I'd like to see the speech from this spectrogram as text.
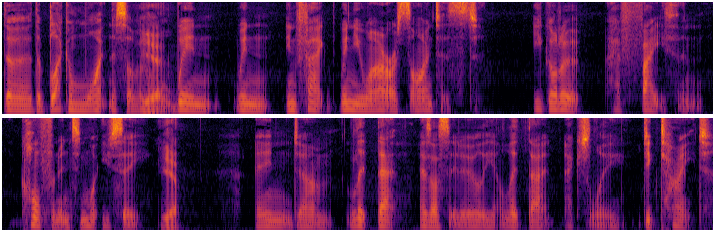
the the black and whiteness of it Yeah. all. When when in fact when you are a scientist, you got to have faith and confidence in what you see, Yeah. And um, let that, as I said earlier, let that actually dictate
